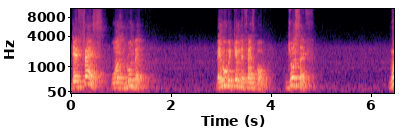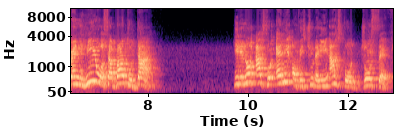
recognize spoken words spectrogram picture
The first was Reuben. But who became the firstborn? Joseph. When he was about to die, he did not ask for any of his children, he asked for Joseph.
